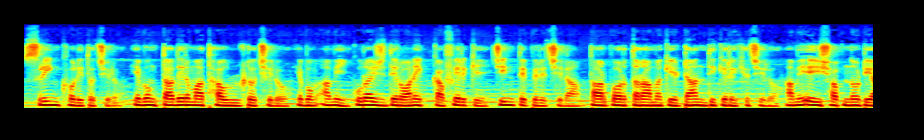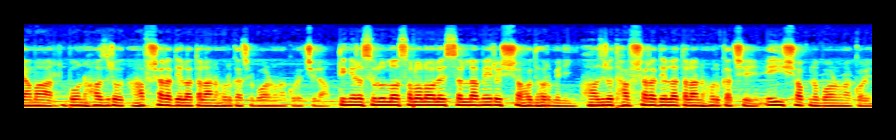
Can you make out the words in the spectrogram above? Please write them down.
শৃঙ্খলিত ছিল এবং তাদের মাথা উল্টো ছিল এবং আমি কুরাইশদের অনেক কাফেরকে চিনতে পেরেছিলাম। তারপর তারা আমাকে ডান দিকে রেখেছিল। আমি এই স্বপ্নটি আমার বোন হজরত হাফসারা দেলা তালানহুর কাছে বর্ণনা করেছিলাম। তিনি রসুল্লাহ সাল্লামের সহধর্মিনী। হজরত হাফসারাদিল্লা তালানহুর কাছে এই স্বপ্ন বর্ণনা করেন।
